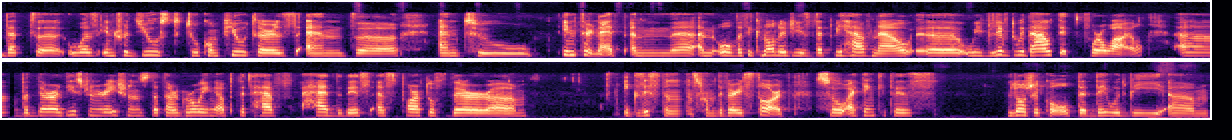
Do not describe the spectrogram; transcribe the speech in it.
that was introduced to computers and and to internet and uh, and all the technologies that we have now uh, we've lived without it for a while. Uh, but there are these generations that are growing up that have had this as part of their um, existence from the very start. So i think it is logical that they would be um,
